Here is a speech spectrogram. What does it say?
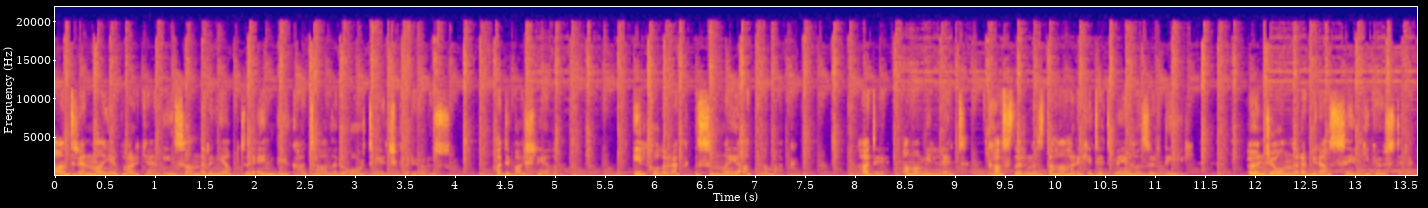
antrenman yaparken insanların yaptığı en büyük hataları ortaya çıkarıyoruz. Hadi başlayalım. İlk olarak ısınmayı atlamak. Hadi ama millet, kaslarınız daha hareket etmeye hazır değil. Önce onlara biraz sevgi gösterin.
